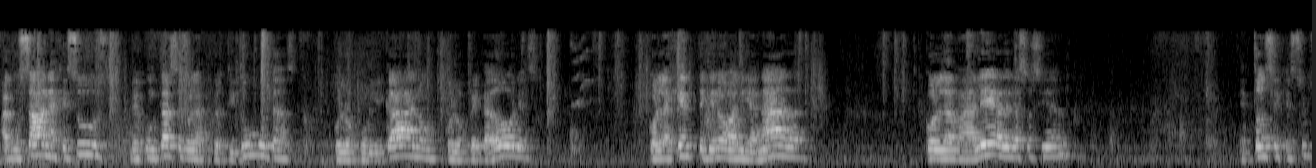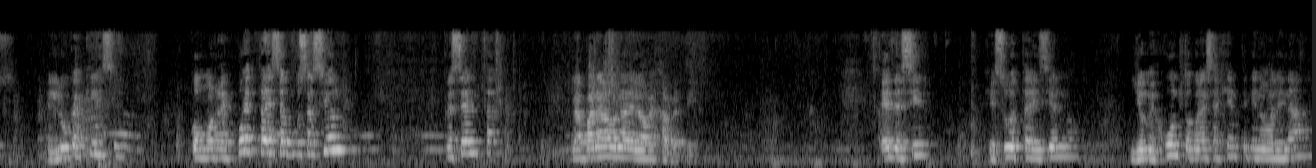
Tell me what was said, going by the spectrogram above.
Acusaban a Jesús de juntarse con las prostitutas, con los publicanos, con los pecadores, con la gente que no valía nada, con la ralea de la sociedad. Entonces Jesús, en Lucas 15, como respuesta a esa acusación, presenta la parábola de la oveja perdida. Es decir, Jesús está diciendo, yo me junto con esa gente que no vale nada,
